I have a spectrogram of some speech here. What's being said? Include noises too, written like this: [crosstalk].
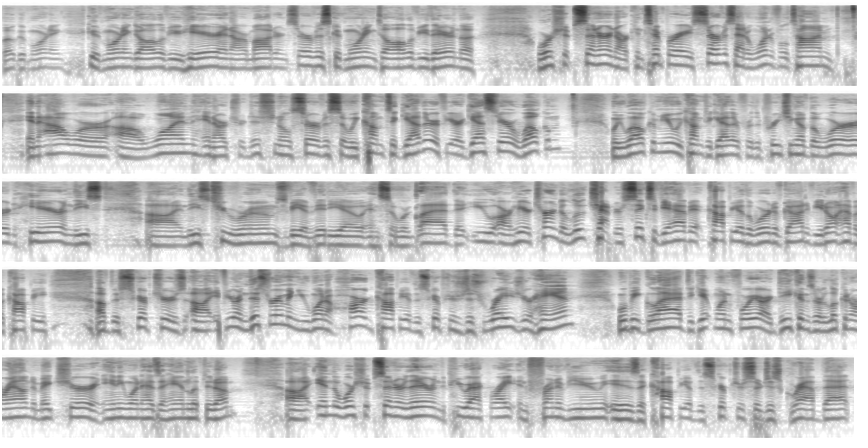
Well, good morning. Good morning to all of you here in our modern service. Good morning to all of you there in the worship center in our contemporary service. Had a wonderful time in hour uh, one in our traditional service. So we come together. If you're a guest here, welcome. We welcome you. We come together for the preaching of the word here in these uh, in these two rooms via video. And so we're glad that you are here. Turn to Luke chapter six if you have a copy of the Word of God. If you don't have a copy of the Scriptures, uh, if you're in this room and you want a hard copy of the scriptures, just raise your hand. We'll be glad to get one for you. Our deacons are looking around to make sure anyone has a hand lifted up. Uh, in the worship center there, in the pew rack right in front of you, is a copy of the scripture, so just grab that.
